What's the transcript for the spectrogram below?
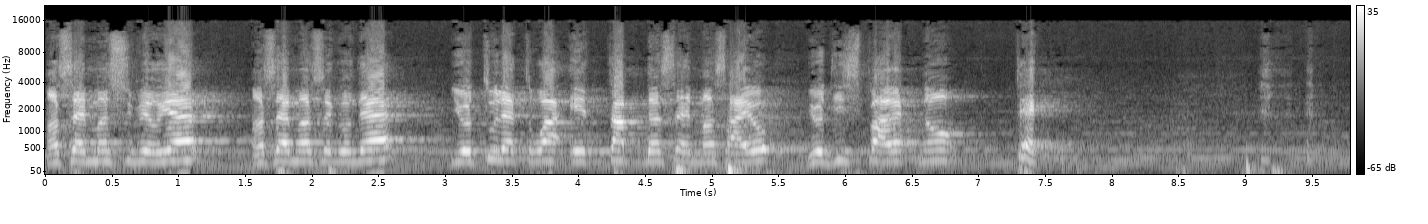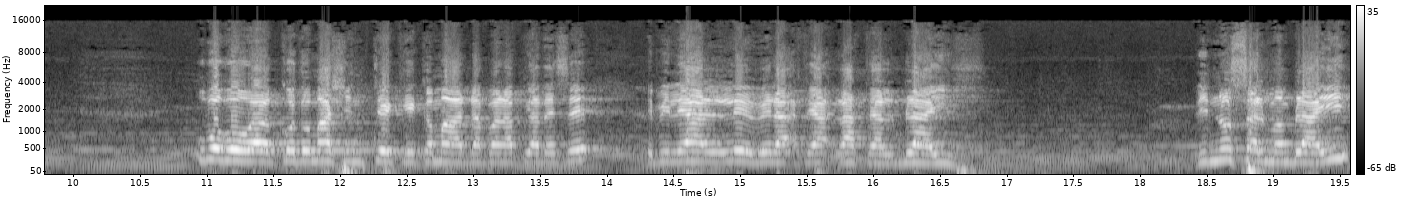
enseignement supérieur, enseignement secondaire, il y a tous les trois étapes d'enseignement, ça y a disparaître non, tech. Ou beaucoup quand on machine teke comment on a traversé et puis il a levé la, la terre blahi. Il non seulement blahi,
